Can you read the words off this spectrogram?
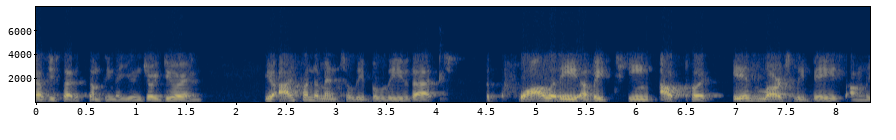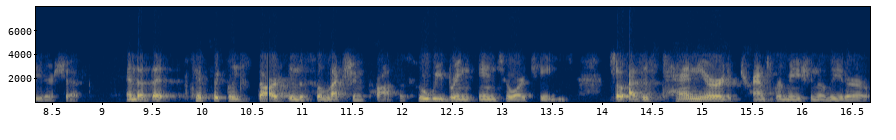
as you said, is something that you enjoy doing. You know, I fundamentally believe that the quality of a team output is largely based on leadership and that that typically starts in the selection process, who we bring into our teams. So as a tenured transformational leader,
